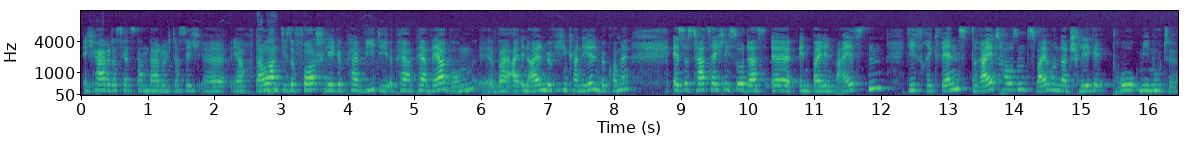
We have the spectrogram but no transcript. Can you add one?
Ich habe das jetzt dann dadurch, dass ich äh, ja auch dauernd diese Vorschläge per Video, per, per Werbung äh, bei, in allen möglichen Kanälen bekomme. Es ist tatsächlich so, dass äh, in, bei den meisten die Frequenz 3200 Schläge pro Minute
